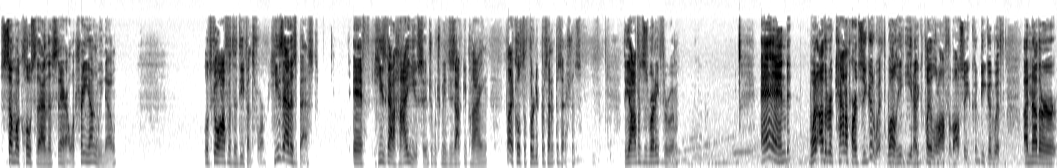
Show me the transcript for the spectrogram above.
somewhat close to that in this scenario? Well, Trae Young, we know, let's go off with the defense for him. He's at his best if he's got a high usage, which means he's occupying probably close to 30% of possessions. The offense is running through him. And what other counterparts is he good with? Well, he you know, he can play a little off the ball, so he could be good with another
